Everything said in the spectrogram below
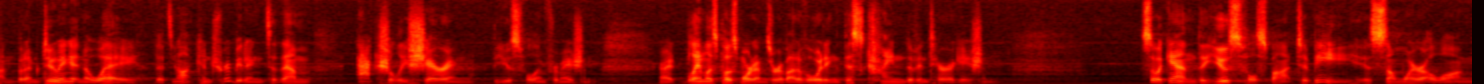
on, but I'm doing it in a way that's not contributing to them actually sharing the useful information. Right? Blameless postmortems are about avoiding this kind of interrogation. So, again, the useful spot to be is somewhere along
